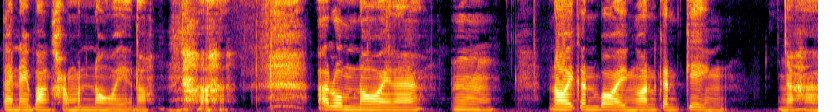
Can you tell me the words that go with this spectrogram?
แต่ในบางครั้งมันนอยอะเนาะอารมณ์นอยนะ อืม นอยกันบ่อย งอนกันเก่งนะคะ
